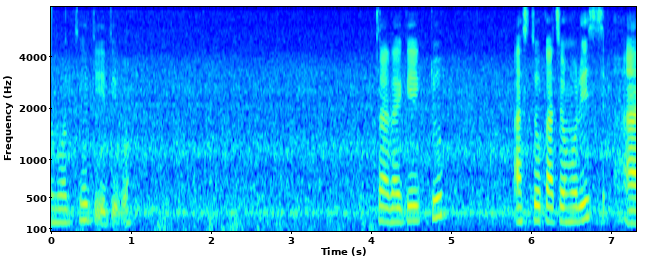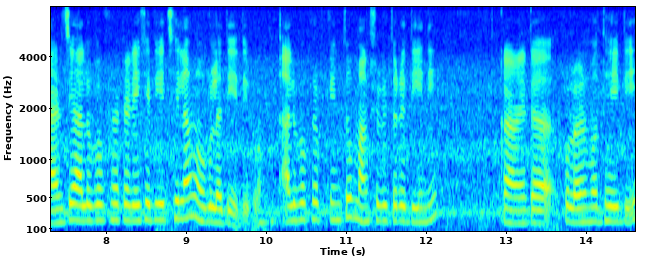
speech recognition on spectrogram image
এর মধ্যে দিয়ে দিব। তার আগে একটু আস্ত কাঁচামরিচ আর যে আলু বখরাটা রেখে দিয়েছিলাম, ওগুলো দিয়ে দিব। আলু বখরা কিন্তু মাংসের ভিতরে দিইনি, কারণ এটা পোলাওয়ের মধ্যেই দিই।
